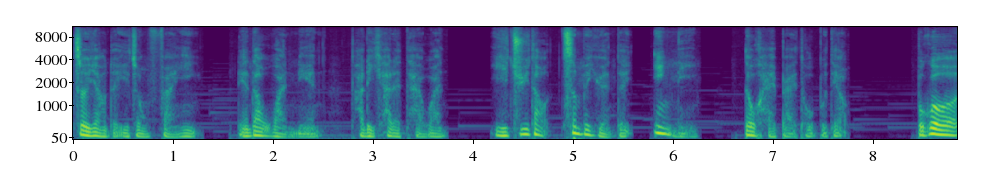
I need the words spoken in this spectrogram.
这样的一种反应，连到晚年，他离开了台湾，移居到这么远的印尼，都还摆脱不掉。不过，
